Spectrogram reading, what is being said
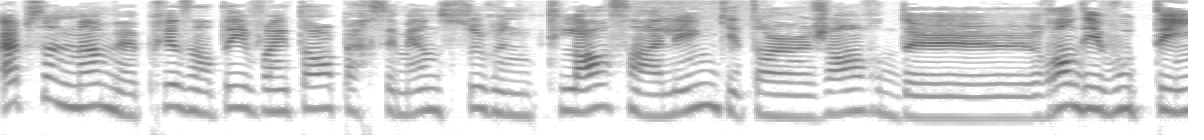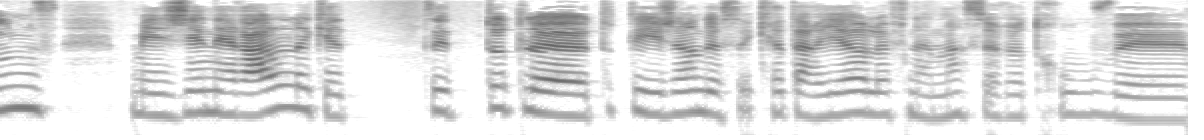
absolument me présenter 20 heures par semaine sur une classe en ligne qui est un genre de rendez-vous Teams, mais général, que tout le, tous les gens de secrétariat, là, finalement, se retrouvent euh,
